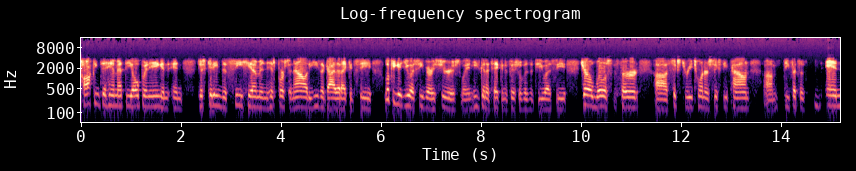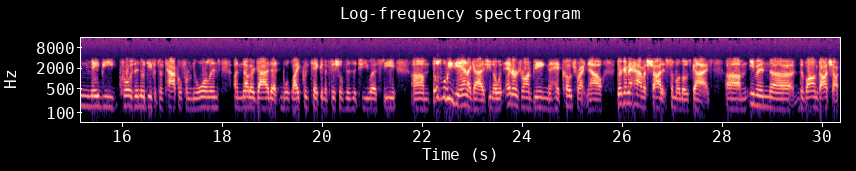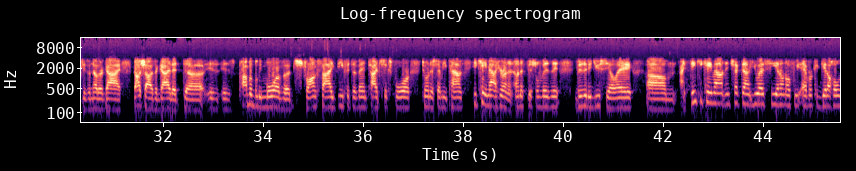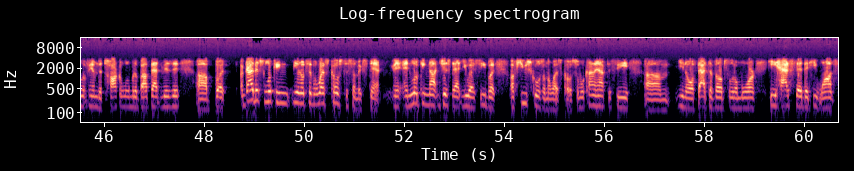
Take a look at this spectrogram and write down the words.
talking to him at the opening and, and just getting to see him and his personality, he's a guy that I could see looking at USC very seriously, and he's going to take an official visit to USC. Gerald Willis III, uh, 6'3", 260 pound um, defensive end, maybe grows into a defensive tackle from New Orleans. Another guy that will likely take an official visit to USC. Um, those Louisiana guys, you know, with Ed Orgeron being the head coach right now, they're going to have a shot at some of those guys. Um, even uh, Davon Godchaux is another guy. Godchaux is a guy that uh, is is probably more of a strong side defensive end type, 6'4", 270 pounds. He came out here on an unofficial visit, visited UCLA. Um, I think he came out and checked out USC. I don't know if we ever could get a hold of him to talk a little bit about that visit, uh, but a guy that's looking, you know, to the West Coast to some extent, and looking not just at USC but a few schools on the West Coast. So we'll kind of have to see, um, you know, if that develops a little more. He has said that he wants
